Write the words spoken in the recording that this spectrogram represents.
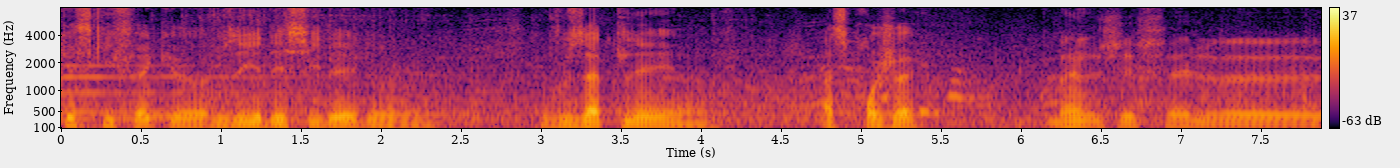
Qu'est-ce qui fait que vous ayez décidé de vous atteler euh, à ce projet? Ben, j'ai fait le,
